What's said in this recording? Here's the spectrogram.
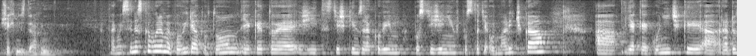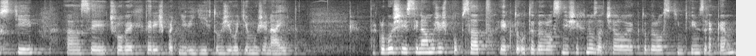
Všechny zdravím. Tak my si dneska budeme povídat o tom, jaké to je žít s těžkým zrakovým postižením v podstatě od malička a jaké koníčky a radosti eh, si člověk, který špatně vidí, v tom životě může najít. Tak Luboši, jestli nám můžeš popsat, jak to u tebe vlastně všechno začalo, jak to bylo s tím tvým zrakem?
